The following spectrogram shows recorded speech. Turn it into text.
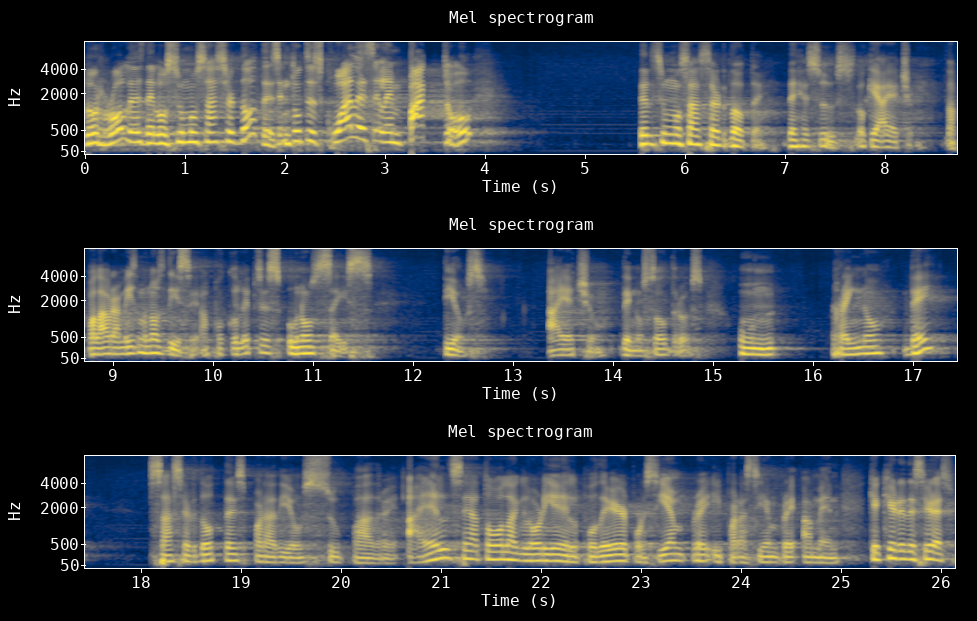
los roles de los sumos sacerdotes. Entonces, ¿cuál es el impacto del sumo sacerdote de Jesús, lo que ha hecho. La palabra misma nos dice, Apocalipsis 1.6, Dios ha hecho de nosotros un reino de sacerdotes para Dios su Padre. A Él sea toda la gloria y el poder por siempre y para siempre. Amén. ¿Qué quiere decir eso?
